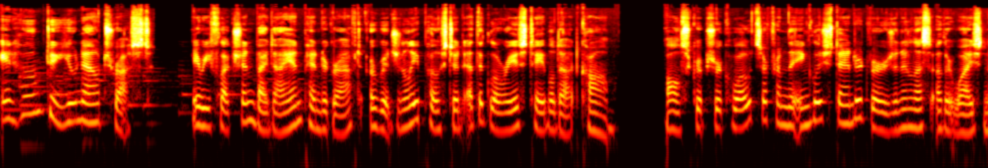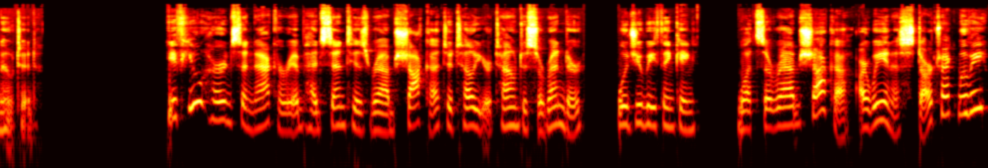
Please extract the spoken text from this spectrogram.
In Whom Do You Now Trust? A reflection by Diane Pendergraft, originally posted at theglorioustable.com. All scripture quotes are from the English Standard Version unless otherwise noted. If you heard Sennacherib had sent his Rabshakeh to tell your town to surrender, would you be thinking, What's a Rabshakeh? Are we in a Star Trek movie?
